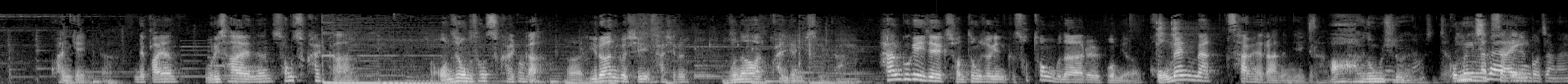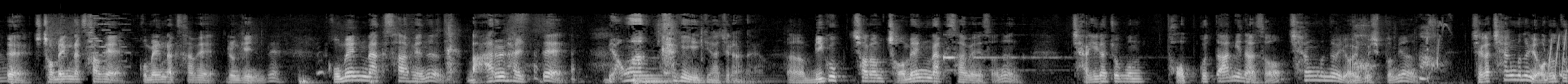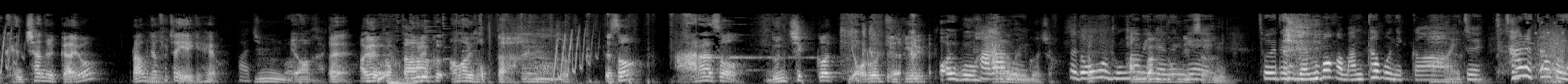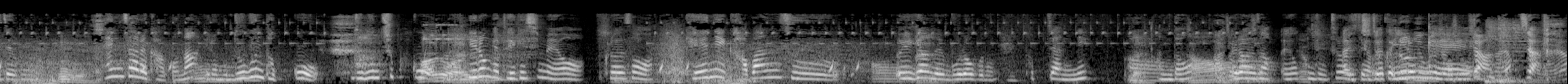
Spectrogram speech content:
관계입니다. 근데 과연 우리 사회는 성숙할까? 어느 정도 성숙할까? 어, 이러한 것이 사실은 문화와 관련이 있습니다. 한국의 이제 전통적인 그 소통 문화를 보면 고맥락 사회라는 얘기를 합니다. 아, 너무 싫어요, 이거 진짜. 눈치 봐야 되는 거잖아요. 네, 저맥락 사회, 고맥락 사회 이런 게 있는데 고맥락 사회는 말을 할 때 명확하게 얘기하지 않아요. 어, 미국처럼 저맥락 사회에서는 자기가 조금 덥고 땀이 나서 창문을 열고 싶으면 제가 창문을 열어도 괜찮을까요? 라고 그냥 솔직히 얘기해요. 음, 명확하게. 네. 아, 이거 덥다. 우리 그, 아, 덥다. 그래서 알아서 눈치껏 열어주길 어이구. 바라는 거죠. 너무 동감이 되는. 게 저희도 이제 멤버가 많다 보니까 이제 차를 타고 이제 뭐 음. 행사를 가거나 이러면 누군 덥고 누군 춥고 이런 게 되게 심해요. 그래서 괜히 가반수 의견을 물어보는 덥지 않니? 네. 안 더워? 아, 이러면서 에어컨 좀 아니, 틀어주세요. 진짜 약간 그런 이런 게게 진짜 않아요? 덥지 않아요?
